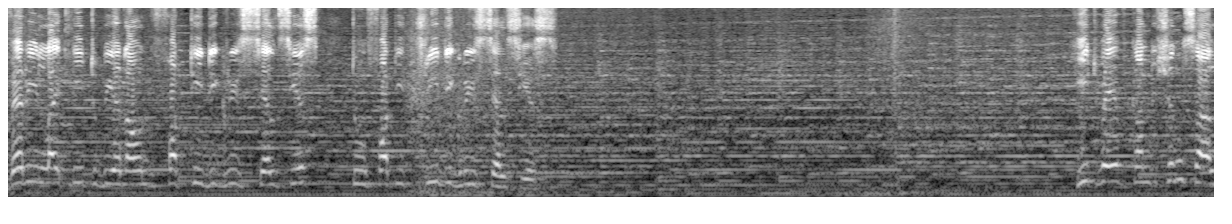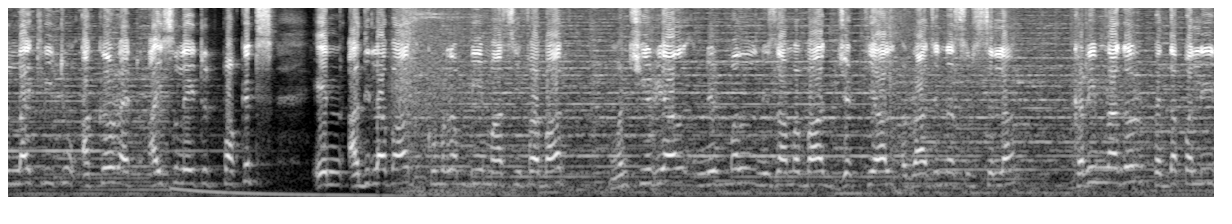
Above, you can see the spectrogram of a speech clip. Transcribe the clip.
very likely to be around 40 degrees Celsius to 43 degrees Celsius. Heat wave conditions are likely to occur at isolated pockets in Adilabad, Kumrambi, Masifabad, Mancherial, Nirmal, Nizamabad, Jagtial, Rajanna Sirsilla, Karimnagar, Peddapalli,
